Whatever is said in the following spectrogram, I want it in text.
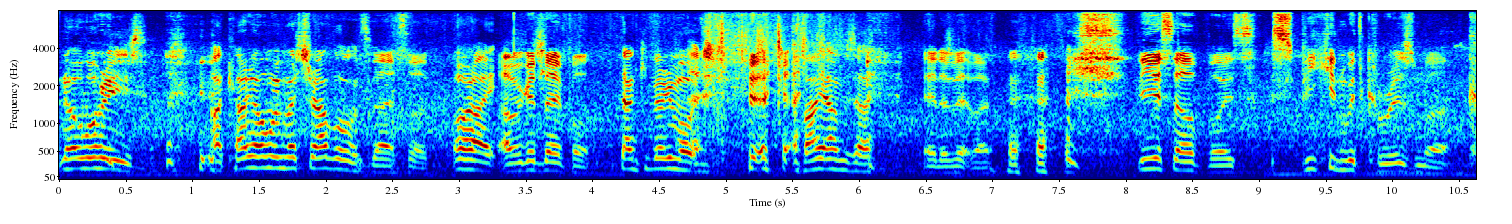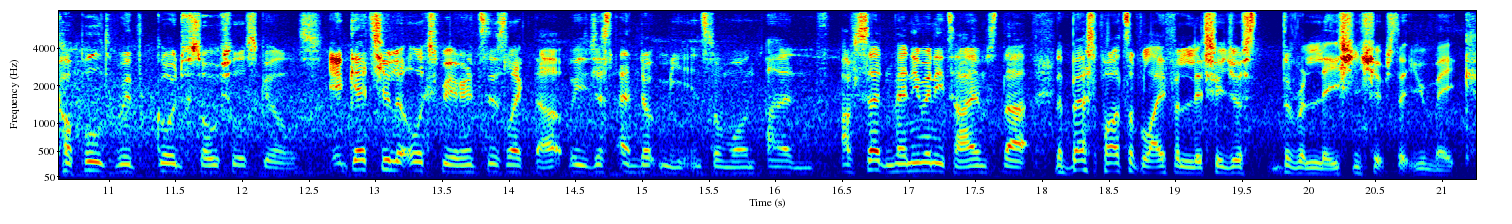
no worries. I'll carry on with my travels. Nice one. All right. Have a good day, Paul. Thank you very much. Bye, Hamza in a bit, man. Be yourself, boys. Speaking with charisma, coupled with good social skills, it gets you little experiences like that where you just end up meeting someone. And I've said many, many times that the best parts of life are literally just the relationships that you make.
